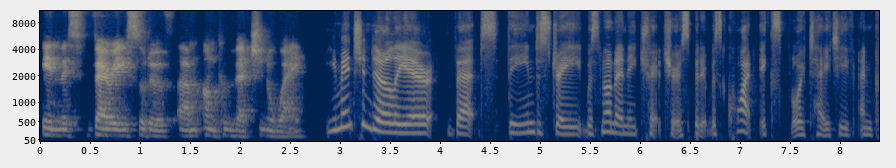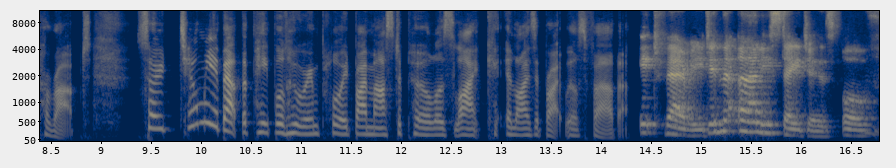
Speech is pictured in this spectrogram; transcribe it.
in this very sort of um, unconventional way. You mentioned earlier that the industry was not only treacherous, but it was quite exploitative and corrupt. So tell me about the people who were employed by master pearlers like Eliza Brightwell's father. It varied. In the early stages of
